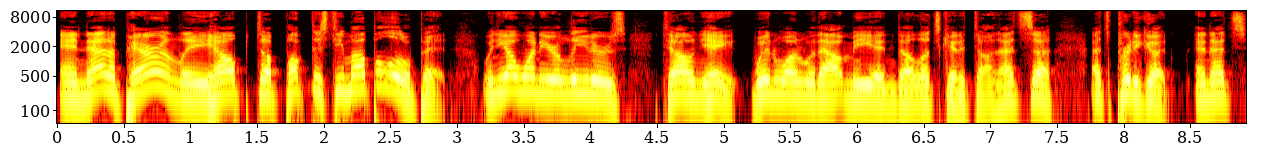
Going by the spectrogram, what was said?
And that apparently helped uh, pump this team up a little bit. When you got one of your leaders telling you, "Hey, win one without me, and uh, let's get it done," that's uh, that's pretty good, and that's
